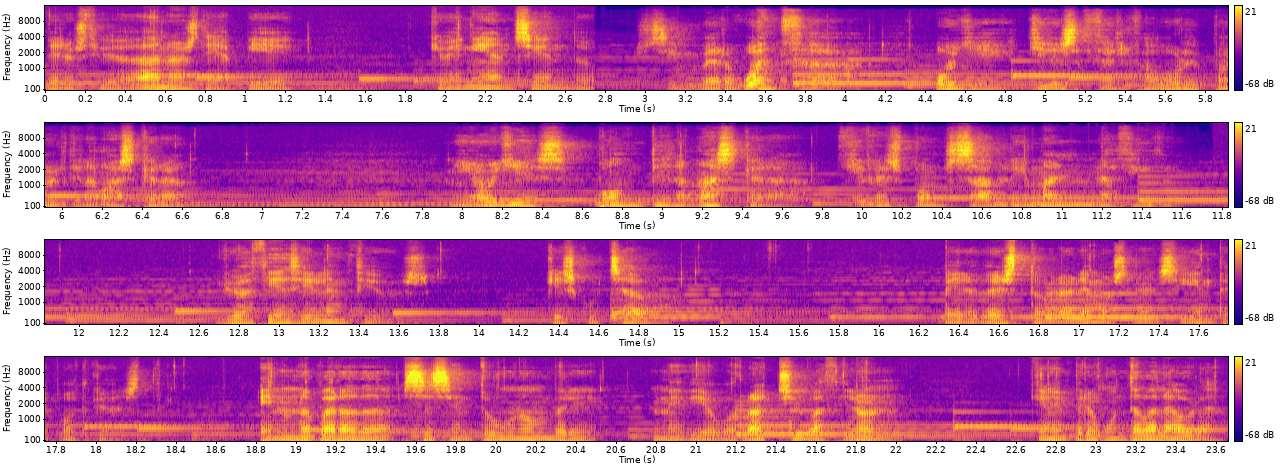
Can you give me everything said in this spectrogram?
de los ciudadanos de a pie, que venían siendo Sin vergüenza. Oye, ¿quieres hacer el favor de ponerte la máscara? ¿Me oyes? Ponte la máscara. Irresponsable, malnacido. Yo hacía silencios, que escuchaba. Pero de esto hablaremos en el siguiente podcast. En una parada se sentó un hombre medio borracho y vacilón, que me preguntaba la hora.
